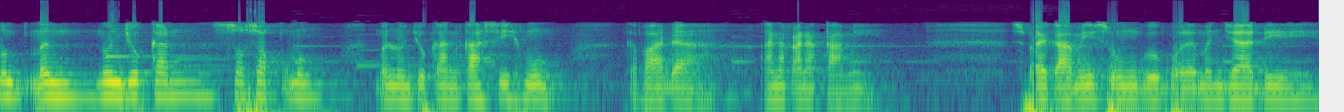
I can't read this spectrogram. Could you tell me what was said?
menunjukkan sosokmu, menunjukkan kasihmu kepada anak-anak kami. Supaya kami sungguh boleh menjadi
